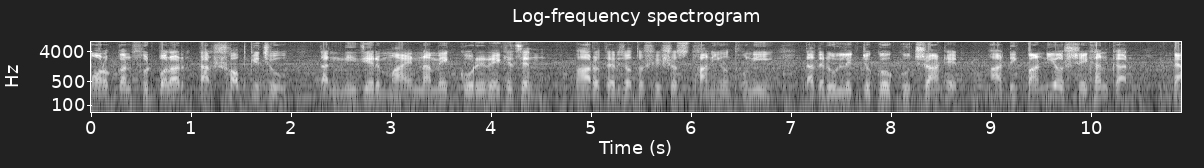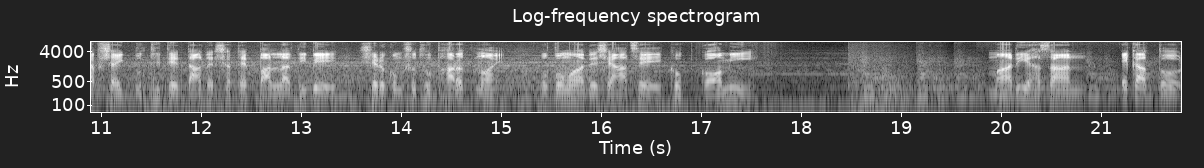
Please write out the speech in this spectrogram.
মরক্কান ফুটবলার তার সব কিছু তার নিজের মায়ের নামে করে রেখেছেন। ভারতের যত শীর্ষস্থানীয় ধনী, তাদের উল্লেখযোগ্য গুজরাটের হার্দিক পান্ডিয়াও সেখানকার। ব্যবসায়িক বুদ্ধিতে তাদের সাথে পাল্লা দিবে সেরকম শুধু ভারত নয়, উপমহাদেশে আছে খুব কমই। মারি হাসান একাত্তর।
